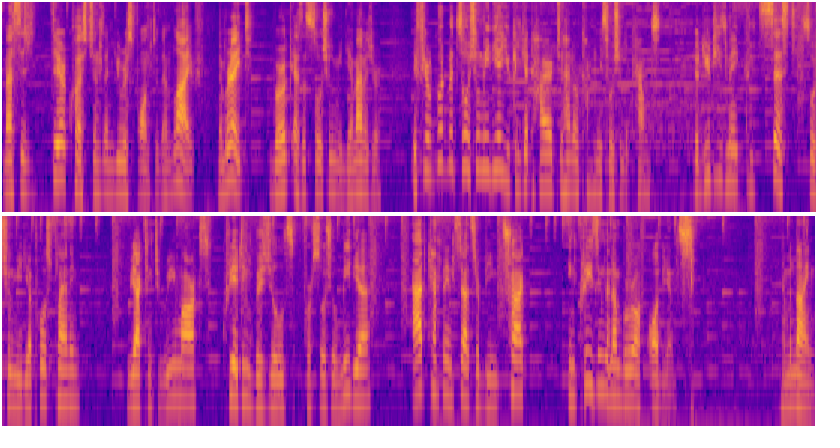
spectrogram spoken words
message their questions and you respond to them live. Number 8. Work as a social media manager. If you're good with social media, you can get hired to handle company social accounts. Your duties may consist social media post planning, reacting to remarks, creating visuals for social media, ad campaign stats are being tracked, increasing the number of audience. Number 9.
